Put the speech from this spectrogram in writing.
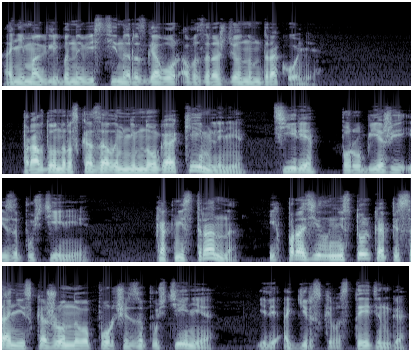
Они могли бы навести на разговор о возрожденном драконе. Правда, он рассказал им немного о Кеймлине, Тире, порубежье и запустении. Как ни странно, их поразило не столько описание искаженного порчей запустения или агирского стейдинга,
